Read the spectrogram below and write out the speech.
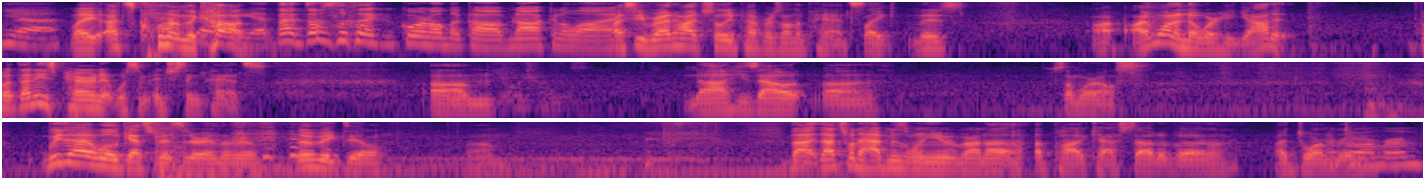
yeah. Like that's corn on the cob. Yeah, that does look like a corn on the cob. Not gonna lie. I see red hot chili peppers on the pants. Like there's, I, I want to know where he got it, but then he's pairing it with some interesting pants. Um, nah, he's out uh, somewhere else. We had a little guest visitor in the room. No big deal. Um, that that's what happens when you run a, a podcast out of a, a dorm a room. dorm room.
